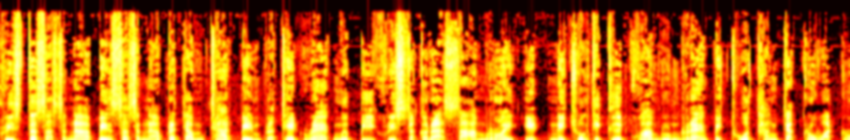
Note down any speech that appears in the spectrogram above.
คริสตศาสนาเป็นศาสนาประจำชาติเป็นประเทศแรกเมื่อปีคริสต์ศักราช 301 ในช่วงที่เกิดความรุนแรงไปทั่วทั้งจักรวรรดิโร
